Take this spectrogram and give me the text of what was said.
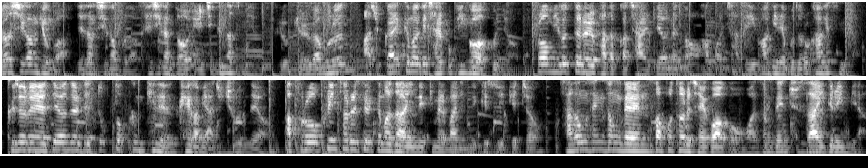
6시간 경과 예상 시간보다 3시간 더 일찍 끝났습니다. 그리고 결과물은 아주 깔끔하게 잘 뽑힌 것 같군요. 그럼 이것들을 바닥과 잘 떼어내서 한번 자세히 확인해 보도록 하겠습니다. 그 전에 떼어낼 때 뚝뚝 끊기는 쾌감이 아주 좋은데요. 앞으로 프린터를 쓸 때마다 이 느낌을 많이 느낄 수 있겠죠? 자동 생성된 서포터를 제거하고 완성된 주사위들입니다.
